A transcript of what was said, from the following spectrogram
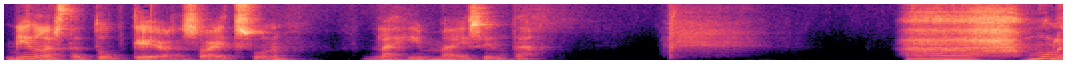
millaista tukea sait sun lähimmäisiltä? Äh, mulle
